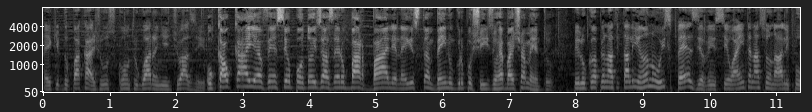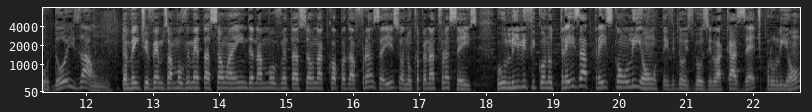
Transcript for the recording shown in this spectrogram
a equipe do Pacajus contra o Guarani de Juazeiro. O Calcaia venceu por 2 a 0 Barbalha, né? Isso também no grupo X do rebaixamento. Pelo campeonato italiano, o Spezia venceu a Internazionale por 2 a 1. Também tivemos a movimentação ainda na movimentação na Copa da França, é isso, no Campeonato Francês. O Lille ficou no 3 a 3 com o Lyon, teve dois gols de Lacazette para o Lyon,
